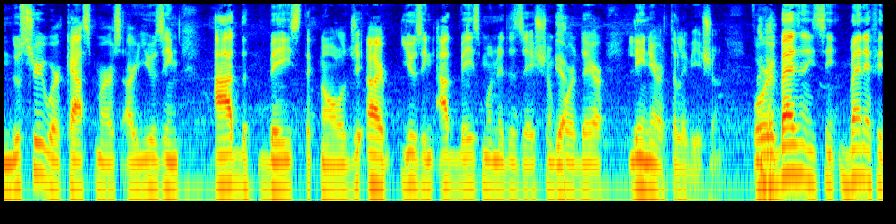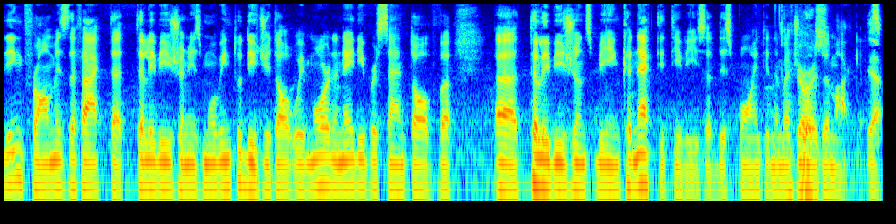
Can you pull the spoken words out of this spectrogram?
industry where customers are using ad-based technology, are using ad-based monetization Yeah. for their linear television. What Okay. we're benefiting from is the fact that television is moving to digital, with more than 80% of uh, uh, televisions being connected TVs at this point in the majority of, the markets. Yeah.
